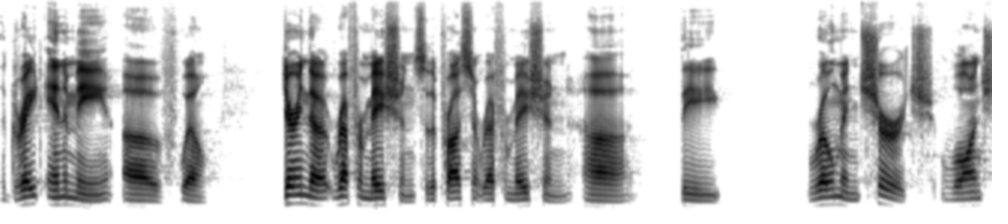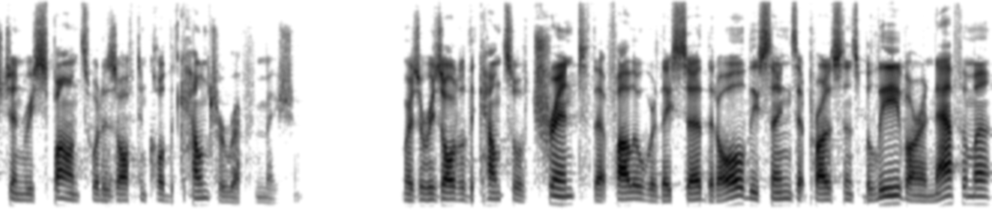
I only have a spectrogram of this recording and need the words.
a great enemy of well during the Reformation, so the Protestant Reformation, uh, the Roman Church launched in response what is often called the Counter Reformation. or as a result of the Council of Trent that followed, where they said that all these things that Protestants believe are anathema.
